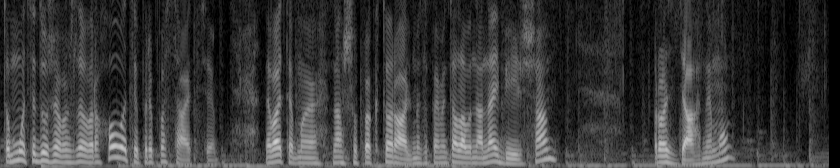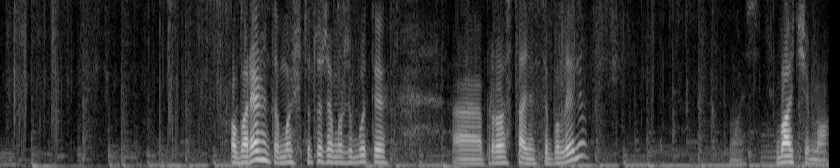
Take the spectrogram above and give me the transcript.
Тому це дуже важливо враховувати при посадці. Давайте ми нашу пектораль, ми запам'ятали, вона найбільша. Роздягнемо. Обережно, тому що тут вже може бути е, проростання цибулини. Бачимо.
